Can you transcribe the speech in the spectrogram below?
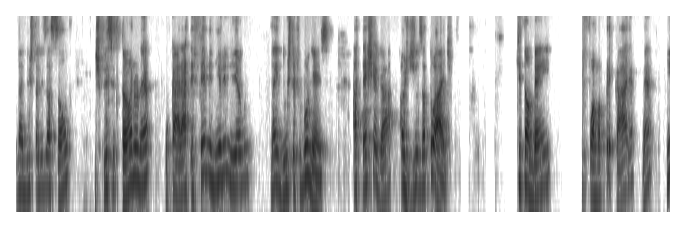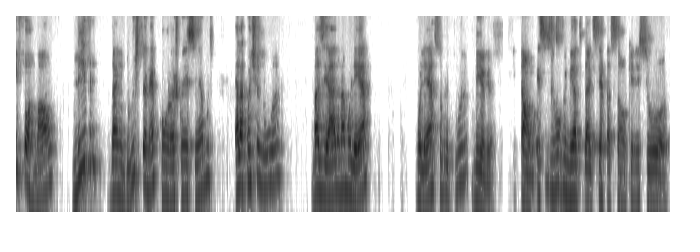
da industrialização, explicitando, né, o caráter feminino e negro na indústria friburguense, até chegar aos dias atuais, que também de forma precária, né, informal, livre da indústria, né, como nós conhecemos, ela continua baseada na mulher mulher, sobretudo, negra. Então, esse desenvolvimento da dissertação que iniciou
